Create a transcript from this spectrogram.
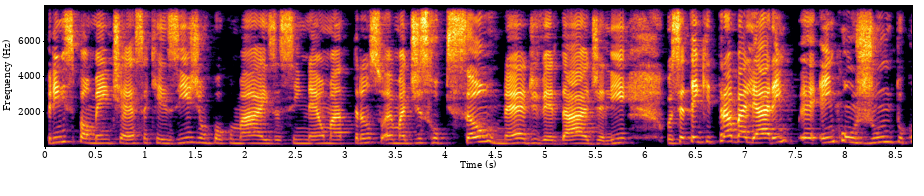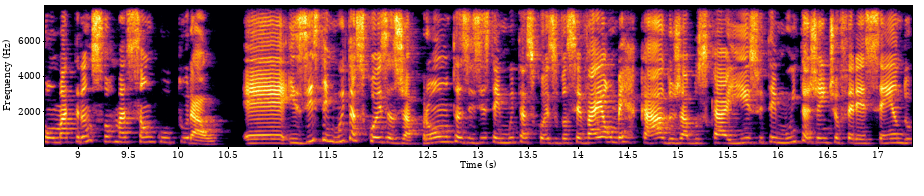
principalmente essa que exige um pouco mais, assim, né? Uma, trans, uma disrupção, né? De verdade ali, você tem que trabalhar em, em conjunto com uma transformação cultural. É, existem muitas coisas já prontas, existem muitas coisas. Você vai ao mercado já buscar isso, e tem muita gente oferecendo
